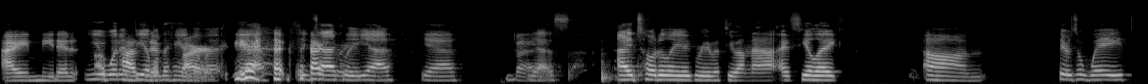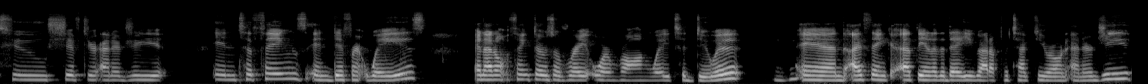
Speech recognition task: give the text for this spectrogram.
I needed you a wouldn't be able to handle spark. it. Yeah, Yeah, exactly. exactly. Yeah, yeah. But Yes, I totally agree with you on that. I feel like um, there's a way to shift your energy into things in different ways. And I don't think there's a right or wrong way to do it. Mhm. And I think at the end of the day, you got to protect your own energy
